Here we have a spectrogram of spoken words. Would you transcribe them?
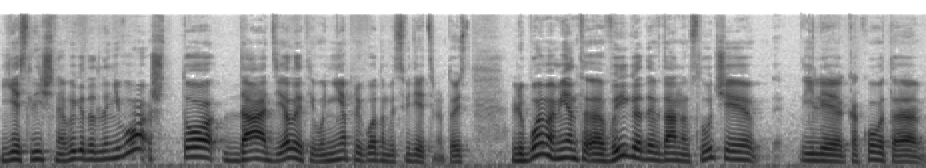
есть личная выгода для него, что, да, делает его непригодным быть свидетелем. То есть любой момент э, выгоды в данном случае или какого-то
